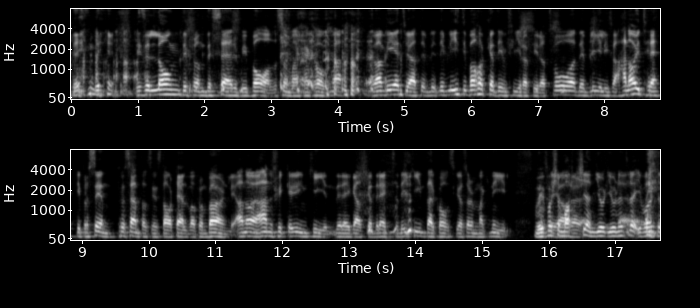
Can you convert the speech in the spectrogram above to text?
det, det, det är så långt ifrån De Serbi-bal som man kan komma. Man vet ju att det blir, det blir tillbaka till en 4-4-2. Det blir liksom, han har ju 30% procent av sin startelva från Burnley. Han, har, han skickar ju in Keen, det är ganska direkt. Så det är Keen, Tarkovsky och så är det McNeil. Det var ju första matchen, gjorde, gjorde inte det? Var inte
